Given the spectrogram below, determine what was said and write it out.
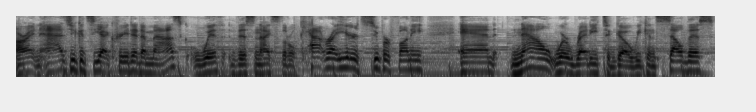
All right, and as you can see, I created a mask with this nice little cat right here. It's super funny. And now we're ready to go. We can sell this,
